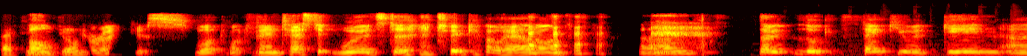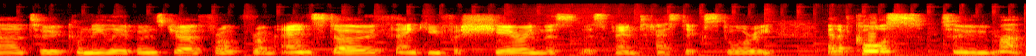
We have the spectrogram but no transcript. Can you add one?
back to bold you, Jon. courageous. What what fantastic words to to go out on. So, look, thank you again uh, to Cornelia Boonstra from, from ANSTO. Thank you for sharing this, this fantastic story. And of course, to Mark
